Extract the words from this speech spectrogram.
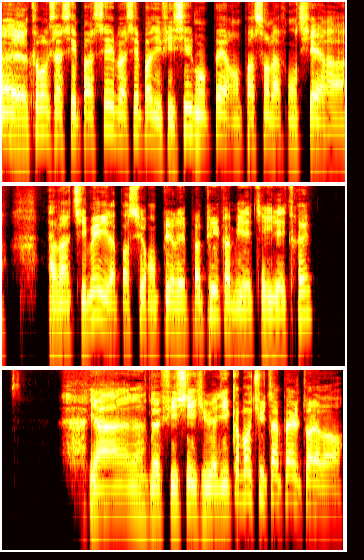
Euh, comment ça s'est passé? Ben, C'est pas difficile. Mon père, en passant la frontière à, à Vintimé, il n'a pas su remplir les papiers comme il était illettré. Il y a un officier qui lui a dit Comment tu t'appelles, toi, là-bas?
